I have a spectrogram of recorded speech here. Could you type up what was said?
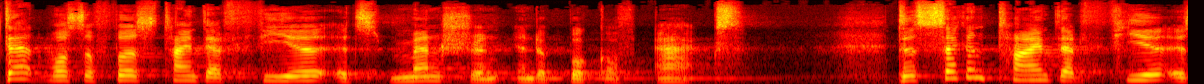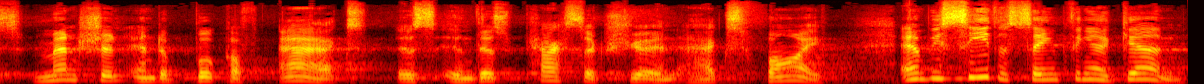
That was the first time that fear is mentioned in the book of Acts. The second time that fear is mentioned in the book of Acts is in this passage here in Acts 5. And we see the same thing again.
